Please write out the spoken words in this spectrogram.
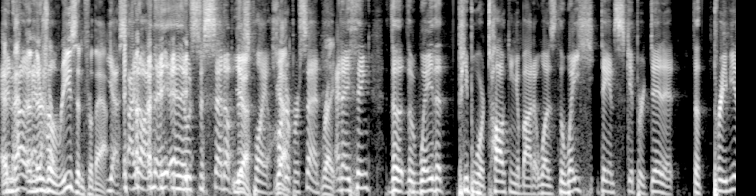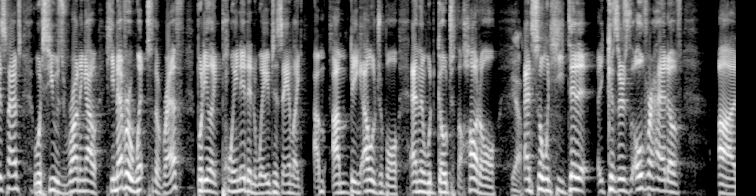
and, that, how- and, there's how- a reason for that. Yes, I know, and, and it was to set up Yeah, this play, yeah, hundred percent. right. And I think the the way that people were talking about it was the way he, Dan Skipper did it the previous times, which he was running out. He never went to the ref, but he like pointed and waved his hand like I'm I'm being eligible, and then would go to the huddle. Yeah. And so when he did it, because there's the overhead of. Uh,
